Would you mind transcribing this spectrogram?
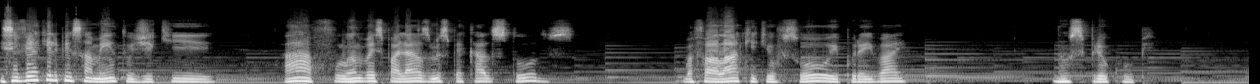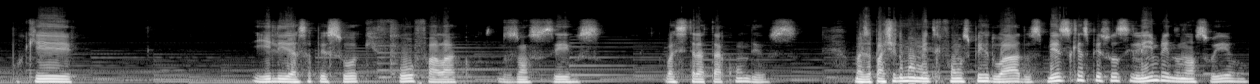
E se vê aquele pensamento de que, ah, Fulano vai espalhar os meus pecados todos, vai falar que que eu sou e por aí vai, não se preocupe, porque ele, essa pessoa que for falar dos nossos erros, vai se tratar com Deus. Mas a partir do momento que fomos perdoados, mesmo que as pessoas se lembrem do nosso erro,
